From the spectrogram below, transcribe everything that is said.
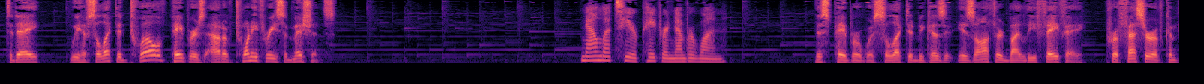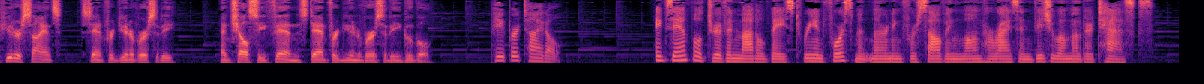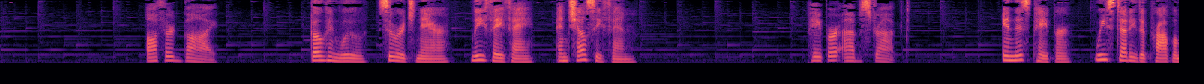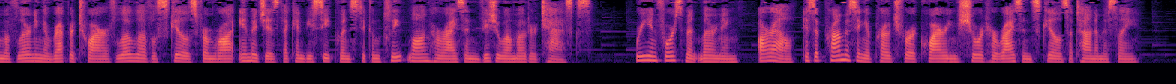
Today, we have selected 12 papers out of 23 submissions. Now let's hear paper number one. This paper was selected because it is authored by Li Feifei, Professor of Computer Science, Stanford University, and Chelsea Finn, Stanford University, Google. Paper title Example driven model based reinforcement learning for solving long horizon visuomotor tasks. Authored by Bohan Wu, Suraj Nair, Li Feifei, and Chelsea Finn. Paper Abstract In this paper, we study the problem of learning a repertoire of low level skills from raw images that can be sequenced to complete long horizon visuomotor tasks. Reinforcement learning, RL, is a promising approach for acquiring short horizon skills autonomously.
